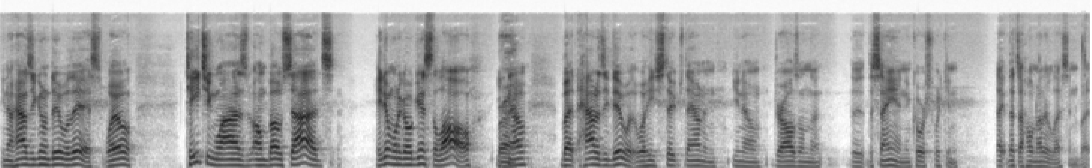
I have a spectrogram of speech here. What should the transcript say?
You know, how's he going to deal with this? Well, teaching wise on both sides, he didn't want to go against the law, you Right. know, but how does he deal with it? Well, he stoops down and, you know, draws on the, the, the sand. And of course, we can, that, that's a whole nother lesson, but.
